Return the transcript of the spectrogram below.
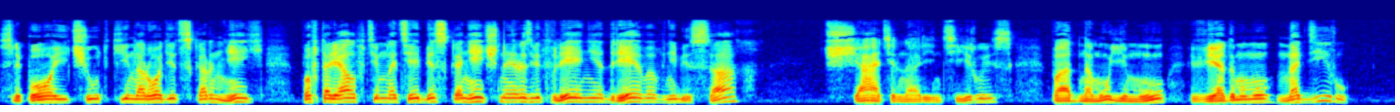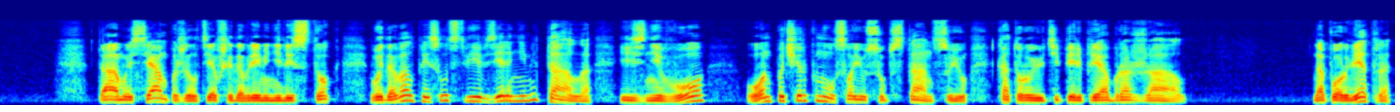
слепой чуткий народец корней повторял в темноте бесконечное разветвление древа в небесах, тщательно ориентируясь по одному ему ведомому Надиру. Там и сям пожелтевший до времени листок выдавал присутствие в зелени металла. Из него он почерпнул свою субстанцию, которую теперь преображал. Напор ветра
